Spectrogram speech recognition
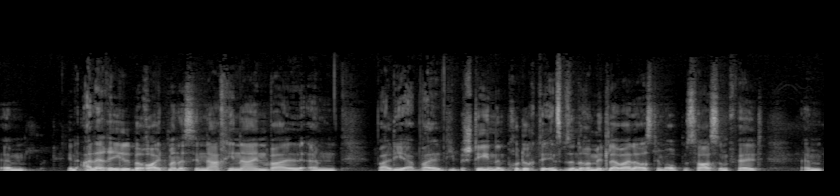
Ähm, in aller Regel bereut man es im Nachhinein, weil, ähm, weil, die, weil die bestehenden Produkte, insbesondere mittlerweile aus dem Open Source Umfeld, ähm,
